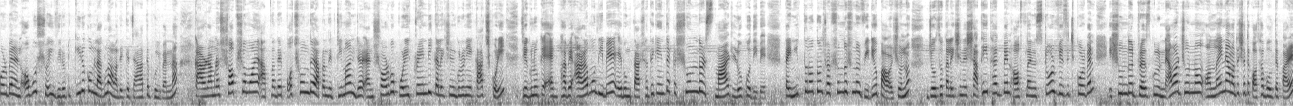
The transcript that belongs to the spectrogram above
করবেন অ্যান্ড অবশ্যই ভিডিওটি কীরকম লাগল আমাদেরকে জানাতে ভুলবেন না। কারণ আমরা সব সময় আপনাদের পছন্দের, আপনাদের ডিমান্ডের অ্যান্ড সর্বোপরি ট্রেন্ডি কালেকশনগুলো নিয়ে কাজ করি, যেগুলোকে একভাবে আরামও দিবে এবং তার সাথে কিন্তু একটা সুন্দর স্মার্ট লুকও দিবে। তাই নিত্য নতুন, সব সুন্দর সুন্দর ভিডিও পাওয়ার জন্য যৌথ কালেকশনের সাথেই থাকবেন অফলাইন স্টোর ভিজিট করবেন, এই সুন্দর ড্রেসগুলো নেওয়ার জন্য অনলাইনে আমাদের সাথে কথা বলতে পারেন।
